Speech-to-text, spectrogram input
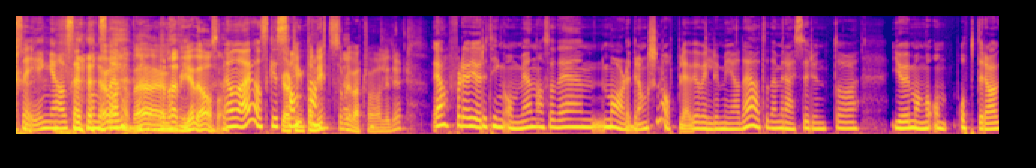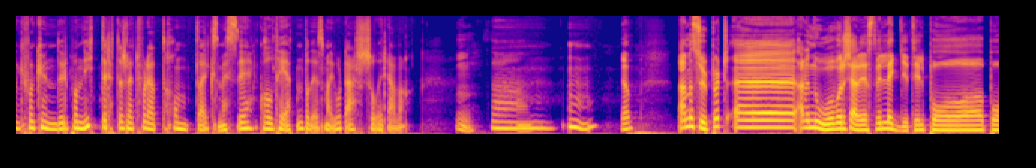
saying jeg har sett noen steder. sted. det er mye, det, altså. Ja, det er ganske Gjør ting på nytt, så blir det i hvert fall veldig dyrt. Ja, for det å gjøre ting om igjen, altså det, Malerbransjen opplever jo veldig mye av det. At de reiser rundt og gjør mange om, oppdrag for kunder på nytt, rett og slett fordi at håndverksmessig kvaliteten på det som er gjort, er så ræva. Mm. Så, mm. Nei, men Supert. Eh, er det noe våre kjære gjest vil legge til på, på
